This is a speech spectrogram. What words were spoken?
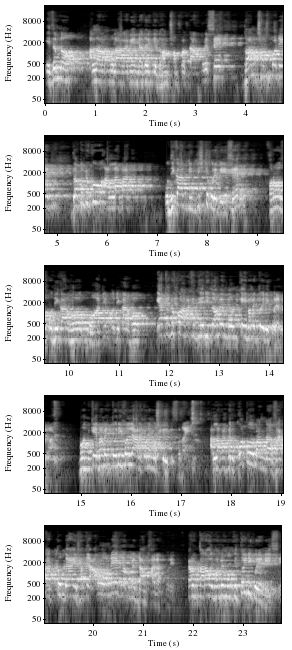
এজন্য আল্লাহ রাব্বুল আলামিন যাদেরকে ধন সম্পদ দান করেছে। ধন সম্পদের যতটুকু আল্লাহ অধিকার নির্দিষ্ট করে দিয়েছেন ফরজ অধিকার হোক, ওয়াজিব অধিকার হোক, এতটুকু আমাকে দিয়ে দিতে হবে, মনকে এইভাবে তৈরি করে দেওয়া। মনকে এভাবে তৈরি করলে আর কোনো মুশকিল কিছু নাই। আল্লাহ পাকের কত বান্দা জাকাত তো দেয়, সাথে আরও অনেক রকমের দাম খারাপ করে। কারণ তারা ওইভাবে মনকে তৈরি করে নিয়েছে।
